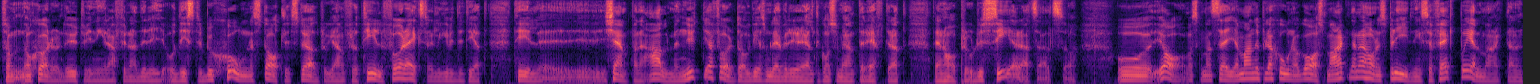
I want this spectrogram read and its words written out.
som de skördar under utvinning, raffinaderi och distribution. Ett statligt stödprogram för att tillföra extra likviditet till eh, kämpande allmännyttiga företag, det som levererar el till konsumenter efter att den har producerats alltså. Och ja, vad ska man säga? Manipulation av gasmarknaden har en spridningseffekt på elmarknaden.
